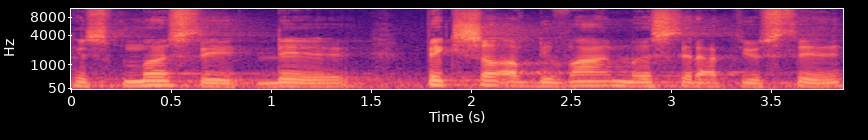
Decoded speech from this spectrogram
his mercy, the picture of divine mercy that you see,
